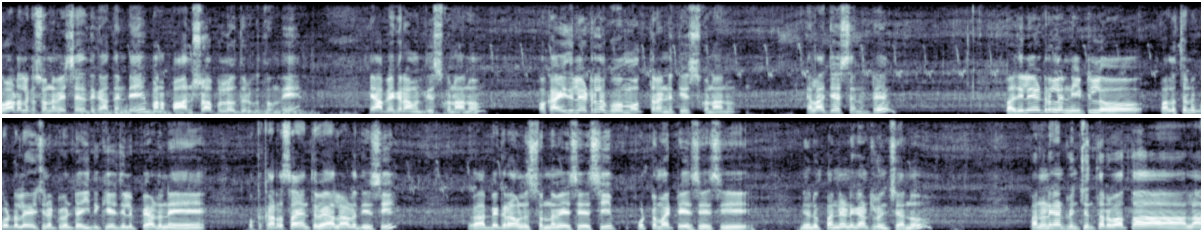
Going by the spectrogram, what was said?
గోడలకు సున్నం వేసేది కాదండి మన పాన్ షాపులో దొరుకుతుంది. యాభై గ్రాములు తీసుకున్నాను. ఒక ఐదు లీటర్ల గోమూత్రాన్ని తీసుకున్నాను. ఎలా చేస్తానంటే పది లీటర్ల నీటిలో పలచన గుడ్డలు వేసినటువంటి ఐదు కేజీల పేడని ఒక కర్ర సాయంతో వేలాడదీసి యాభై గ్రాములు సున్నం వేసేసి పుట్టమట్టి వేసేసి నేను పన్నెండు గంటలు ఉంచాను. పన్నెండు గంటలు ఉంచిన తర్వాత అలా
